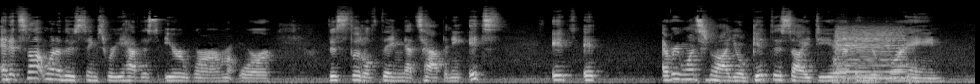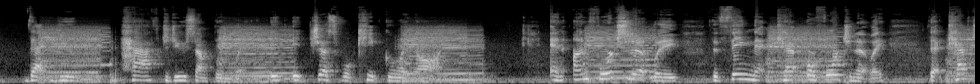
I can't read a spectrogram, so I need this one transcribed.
and it's not one of those things where you have this earworm or this little thing that's happening? It's it it every once in a while you'll get this idea in your brain that you have to do something with. It, it just will keep going on. And unfortunately, the thing that kept, or fortunately, that kept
